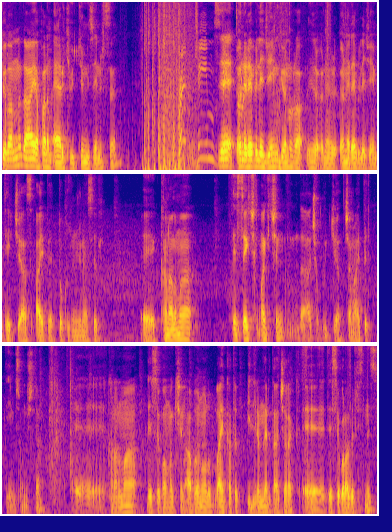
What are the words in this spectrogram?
Videolarını daha yaparım eğer ki videom izlenirse. Size önerebileceğim, gönül rahatlığıyla öner- önerebileceğim tek cihaz iPad 9. nesil. Ee, kanalıma destek çıkmak için daha çok video atacağım iPad'deyim sonuçta. Ee, kanalıma destek olmak için abone olup like atıp bildirimleri de açarak ee, destek olabilirsiniz.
